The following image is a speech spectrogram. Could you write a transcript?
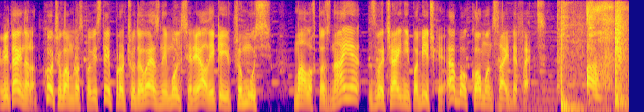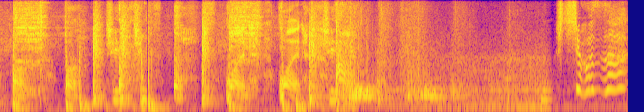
Вітай, народ! Хочу вам розповісти про чудовезний мультсеріал, який чомусь мало хто знає, звичайні побічки або Common Side Effects. Що за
